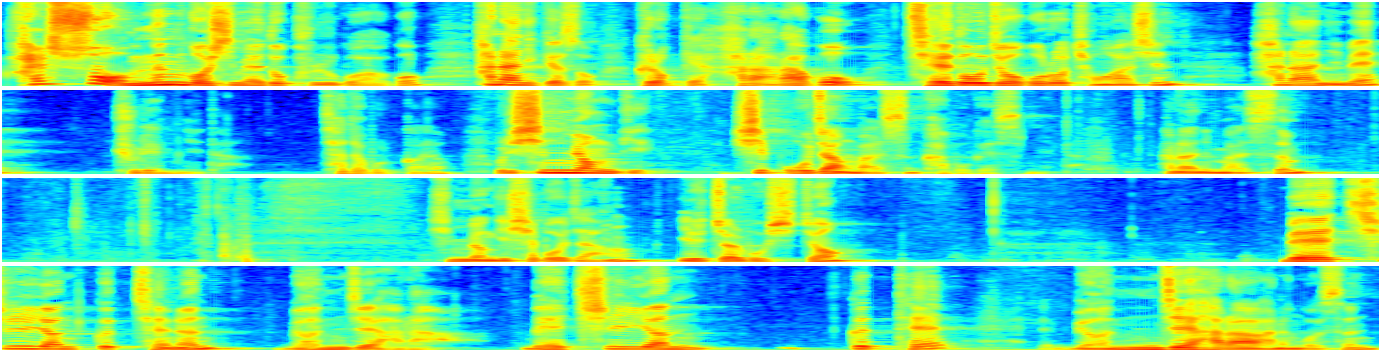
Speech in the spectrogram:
할 수 없는 것임에도 불구하고 하나님께서 그렇게 하라라고 제도적으로 정하신 하나님의 규례입니다. 찾아볼까요? 우리 신명기 15장 말씀 가보겠습니다. 하나님 말씀. 신명기 15장 1절 보시죠. 매 7년 끝에는 면제하라. 매 7년 끝에 면제하라 하는 것은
